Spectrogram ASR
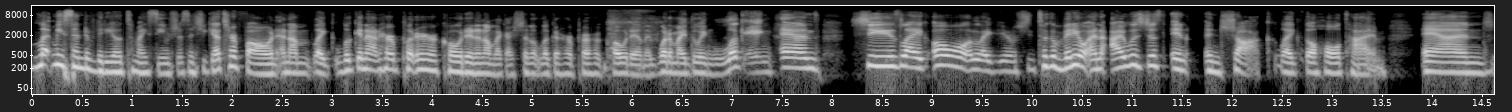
let me send a video to my seamstress and she gets her phone and i'm like looking at her put her code in and i'm like i shouldn't look at her put her code in like what am i doing looking and she's like oh like you know she took a video and i was just in in shock like the whole time and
